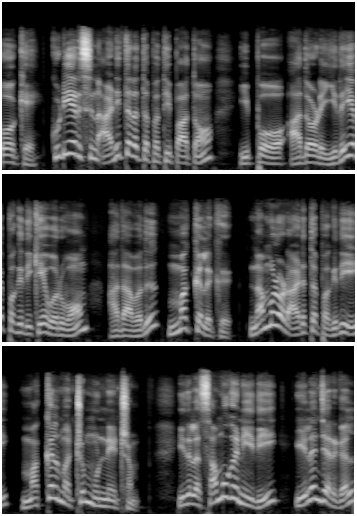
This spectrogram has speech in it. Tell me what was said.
ஓகே. குடியரசின் அடித்தளத்தை பத்தி பார்த்தோம். இப்போ அதோட இதய பகுதிக்கே வருவோம். அதாவது மக்களுக்கு. நம்மளோட அடுத்த பகுதி மக்கள் மற்றும் முன்னேற்றம். இதுல சமூக நீதி இளைஞர்கள்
